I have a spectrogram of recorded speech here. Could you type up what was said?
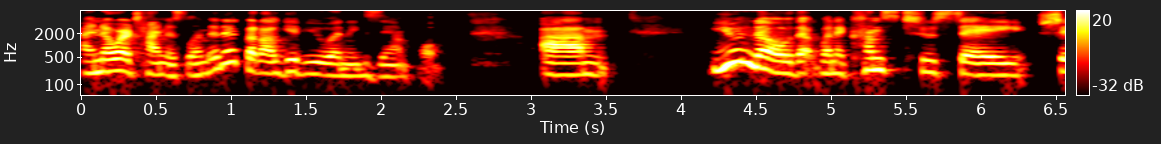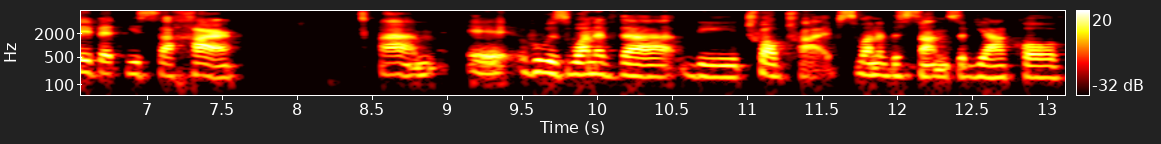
I know our time is limited, but I'll give you an example. Um, you know that when it comes to say Shevet Yisachar, um, it, who was one of the the twelve tribes, one of the sons of Yaakov,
